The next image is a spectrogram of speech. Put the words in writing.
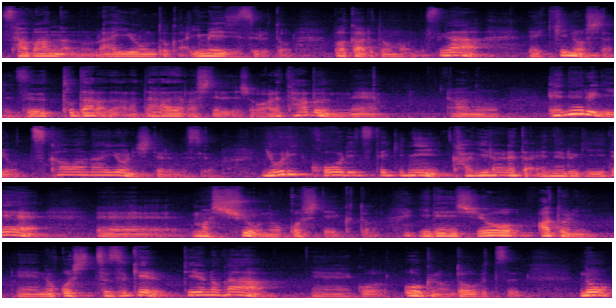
サバンナのライオンとかイメージすると分かると思うんですがえ木の下でずっとダラダラダラダラしてるでしょ。あれ多分ねあのエネルギーを使わないようにしてるんですよ。より効率的に限られたエネルギーで、えー、まあ、種を残していくと。遺伝子を後に、えー、残し続けるっていうのが、えー、こう多くの動物の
